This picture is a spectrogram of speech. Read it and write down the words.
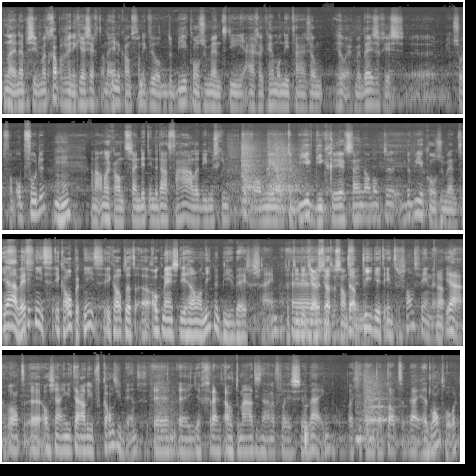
Nee, nee, precies. Maar het grappige vind ik, jij zegt aan de ene kant van ik wil de bierconsument die eigenlijk helemaal niet daar zo heel erg mee bezig is, soort van opvoeden. Aan de andere kant zijn dit inderdaad verhalen die misschien toch wel meer op de biergeek gericht zijn dan op de, de bierconsument. Of- Ja, weet ik niet. Ik hoop het niet. Ik hoop dat eh, ook mensen die helemaal niet met bier bezig zijn... Dat die dit eh, juist dat, interessant dat vinden. die dit interessant vinden. Ja. Ja, want eh, als jij in Italië op vakantie bent en je grijpt automatisch naar een fles wijn... omdat je denkt dat dat bij het land hoort...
